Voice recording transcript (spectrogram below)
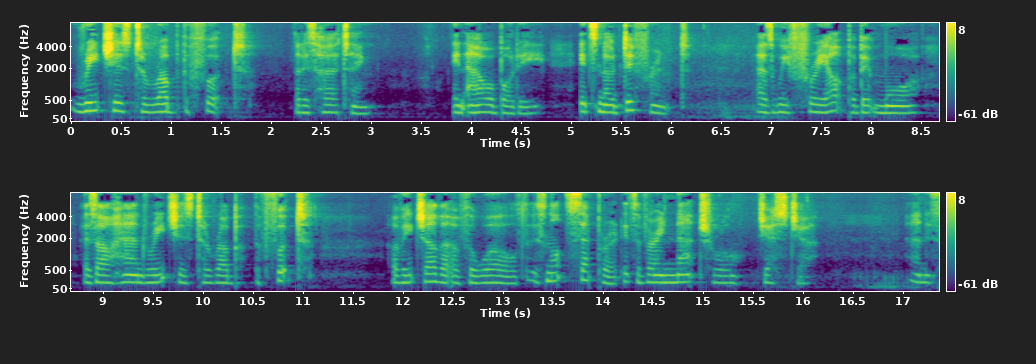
reaches to rub the foot that is hurting in our body, it's no different as we free up a bit more, as our hand reaches to rub the foot of each other of the world. It's not separate, it's a very natural gesture, and it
